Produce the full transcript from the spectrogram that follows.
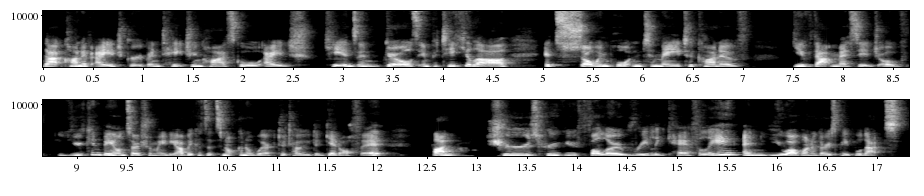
that kind of age group and teaching high school age kids and girls in particular, it's so important to me to kind of give that message of you can be on social media because it's not going to work to tell you to get off it, but mm. choose who you follow really carefully. And you are one of those people that's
